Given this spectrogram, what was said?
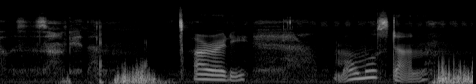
how this is. Okay then. Alrighty. I'm almost done.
